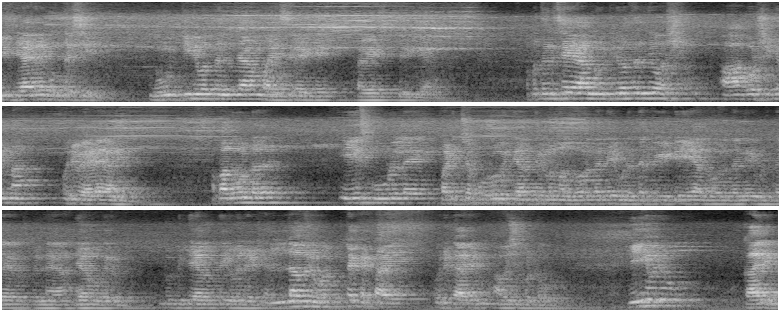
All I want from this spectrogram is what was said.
വിദ്യാലയ മുത്തശ്ശി നൂറ്റി ഇരുപത്തഞ്ചാം വയസ്സിലേക്ക് പ്രവേശിച്ചിരിക്കുകയാണ്. അപ്പോൾ തീർച്ചയായും ആ നൂറ്റി ഇരുപത്തഞ്ച് വർഷം ആഘോഷിക്കുന്ന ഒരു വേളയാണിത്. അപ്പോൾ അതുകൊണ്ട് ഈ സ്കൂളിലെ പഠിച്ച പൂർവ വിദ്യാർത്ഥികളും അതുപോലെ തന്നെ ഇവിടുത്തെ പി ടി എ അതുപോലെ തന്നെ ഇവിടുത്തെ പിന്നെ അധ്യാപകരും വിദ്യാർത്ഥികളും എല്ലാവരും ഒറ്റക്കെട്ടായി ഒരു കാര്യം ആവശ്യപ്പെട്ടു. ഈ ഒരു കാര്യം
